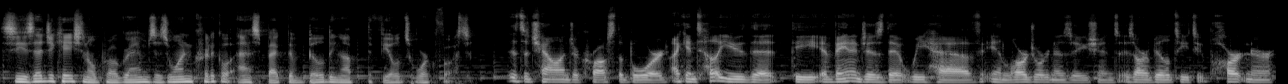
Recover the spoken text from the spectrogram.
sees educational programs as one critical aspect of building up the field's workforce it's a challenge across the board. I can tell you that the advantages that we have in large organizations is our ability to partner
